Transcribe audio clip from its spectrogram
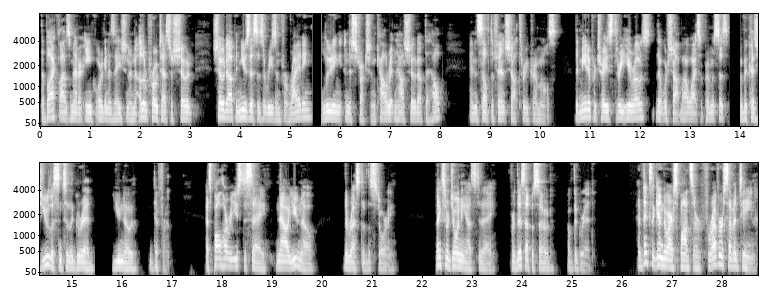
The Black Lives Matter Inc. organization and other protesters showed, showed up and used this as a reason for rioting, looting, and destruction. Kyle Rittenhouse showed up to help and in self defense shot three criminals. The media portrays three heroes that were shot by white supremacists, but because you listen to the grid, you know different. As Paul Harvey used to say, now you know the rest of the story. Thanks for joining us today for this episode of The Grid. And thanks again to our sponsor, Forever 17.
